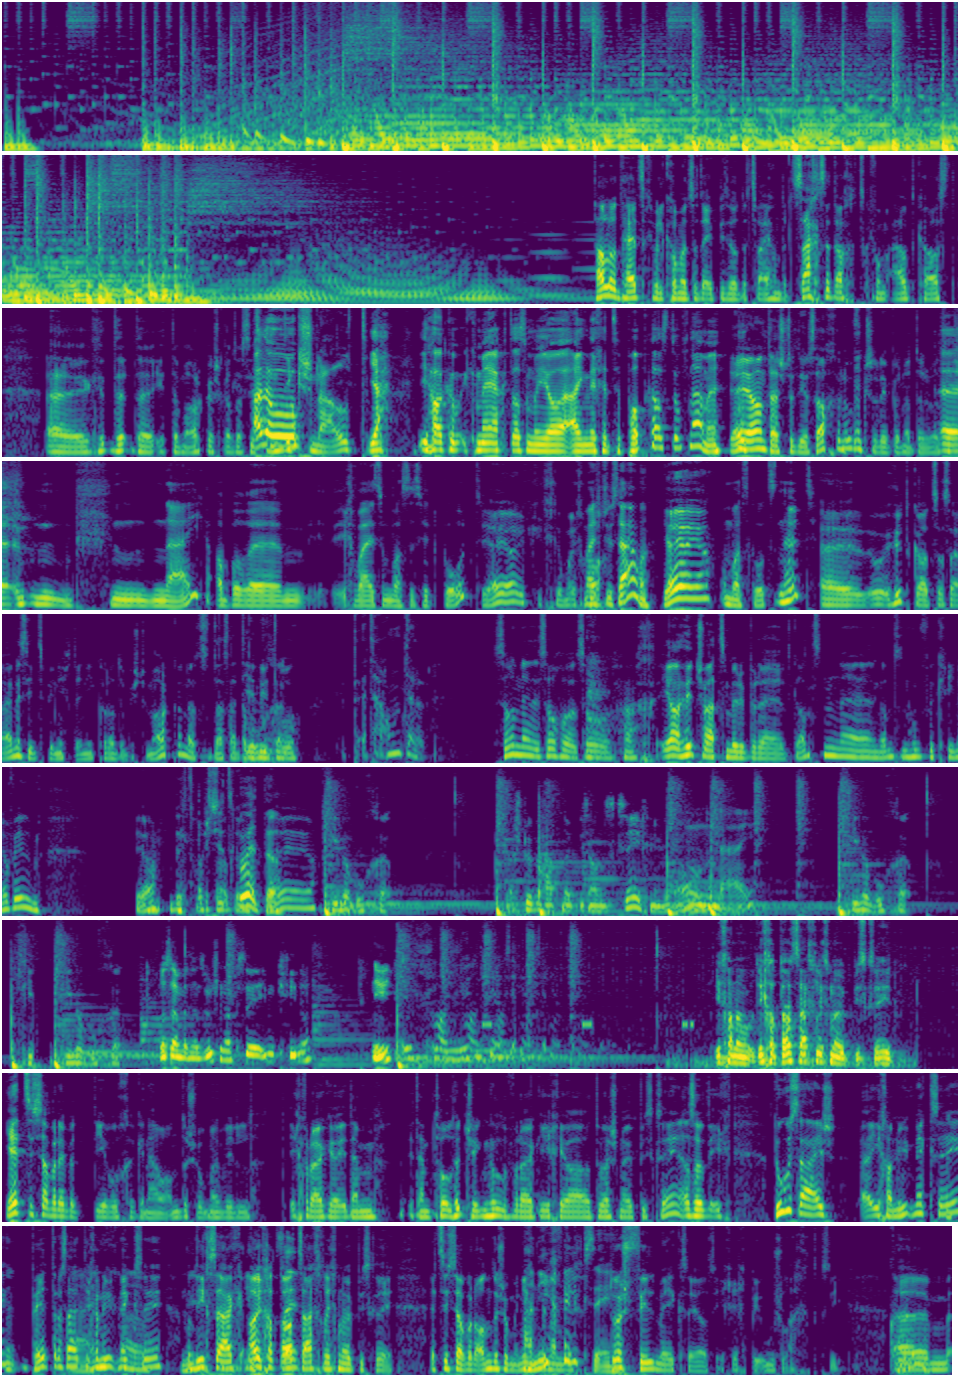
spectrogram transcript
thank you Hallo und herzlich willkommen zu der Episode 286 vom Outcast. Äh, der, der, der Marco ist gerade Hallo. Handy geschnellt. Ja, ich habe gemerkt, dass wir ja eigentlich jetzt einen Podcast aufnehmen. Ja, ja, und hast du dir Sachen aufgeschrieben oder was? Äh, nein, aber ähm, ich weiß, um was es heute geht. ja, ja, ich, ich, ich Weißt mach, du es auch? Ja, ja, ja. Um was geht es denn heute? Äh, heute geht es also einerseits bin ich der Nikola, du bist der Marco. Also das hat die Leute, die... Der, der andere. So, eine, so, so, ach, ja, heute schwätzen wir über den ganzen, äh, ganzen Haufen Kinofilm. Ja, jetzt kannst Ist jetzt da- gut, da? Ja, ja, ja. Kinowoche. Hast du überhaupt noch etwas anderes gesehen? Ich nehme es an, oder? Nein. Kinowoche. Ki Kinowoche. Was haben wir denn sonst noch gesehen im Kino? Nicht? Ich habe, noch, ich habe tatsächlich noch etwas gesehen. Jetzt ist es aber eben diese Woche genau andersrum, weil ich frage in dem, in dem tollen Jingle, frage ich ja, du hast noch etwas gesehen? Also ich, du sagst, äh, ich habe nichts mehr gesehen, Peter sagt, ich habe Nein, nichts mehr ich gesehen habe und ich sage, ah, ich habe tatsächlich noch etwas gesehen. Jetzt ist es aber andersrum. Habe ich nämlich- viel gesehen? Du hast viel mehr gesehen als ich, ich bin auch schlecht gewesen. Cool. Ähm,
